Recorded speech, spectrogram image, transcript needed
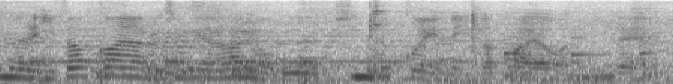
오늘 이자카야를 소개를 하려고 신주쿠에 있는 이자카야 왔는데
